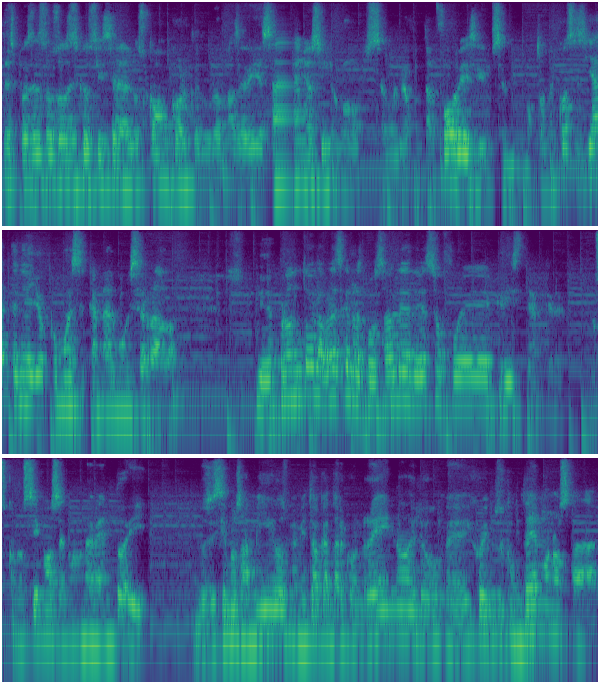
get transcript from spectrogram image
después de esos dos discos hice los Concord, que duró más de 10 años, y luego se volvió a juntar Fobies y un montón de cosas. Ya tenía yo como ese canal muy cerrado. Y de pronto, la verdad es que el responsable de eso fue Cristian, que nos conocimos en un evento y nos hicimos amigos, me invitó a cantar con Reino y luego me dijo, "Oye, pues juntémonos a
